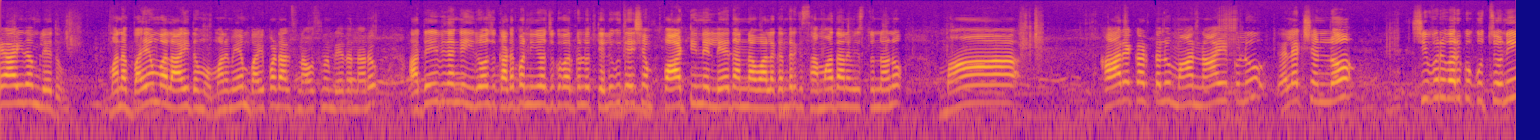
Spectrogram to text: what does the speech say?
ఏ ఆయుధం లేదు. మన భయం వాళ్ళ ఆయుధము. మనం ఏం భయపడాల్సిన అవసరం లేదన్నారు. అదేవిధంగా ఈరోజు కడప నియోజకవర్గంలో తెలుగుదేశం పార్టీనే లేదన్న వాళ్ళకందరికీ సమాధానం ఇస్తున్నాను. మా కార్యకర్తలు మా నాయకులు ఎలక్షన్లో చివరి వరకు కూర్చొని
